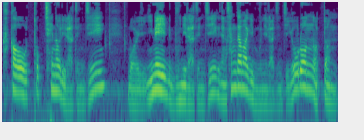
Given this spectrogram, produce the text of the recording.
카카오톡 채널이라든지, 뭐 이메일 문이라든지 그냥 상담하기 문이라든지 요런 어떤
